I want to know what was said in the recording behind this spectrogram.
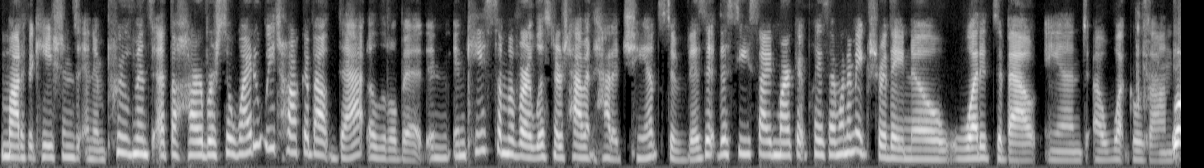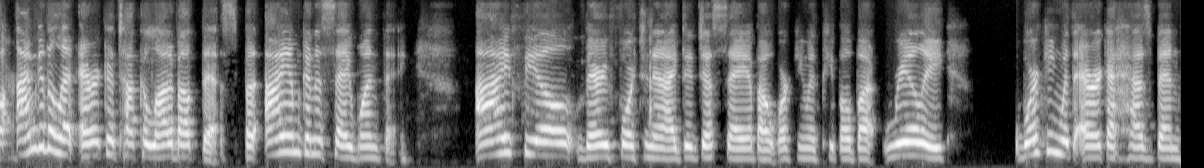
modifications and improvements at the harbor. So, why don't we talk about that a little bit? In, in case some of our listeners haven't had a chance to visit the Seaside Marketplace, I want to make sure they know what it's about and uh, what goes on well, there. I'm going to let Erica talk a lot about this, but I am going to say one thing. I feel very fortunate. I did just say about working with people, but really, working with Erica has been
